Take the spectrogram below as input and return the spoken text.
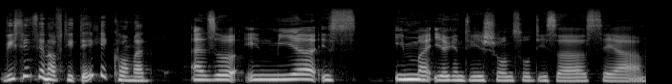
Wie sind Sie denn auf die Idee gekommen? Also in mir ist immer irgendwie schon so dieser sehr,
